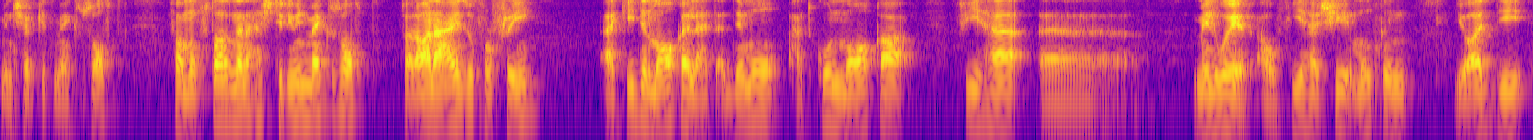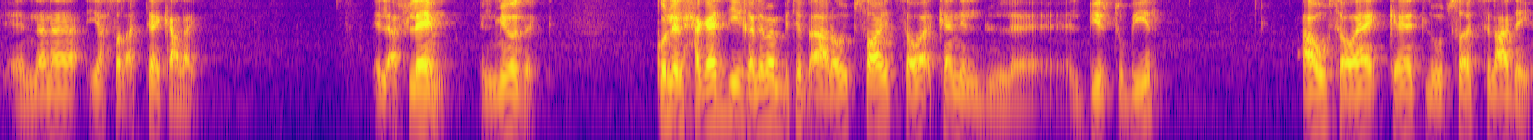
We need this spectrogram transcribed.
من شركة مايكروسوفت فمفترض إن أنا هشتريه من مايكروسوفت. فلو أنا عايزه for free أكيد المواقع اللي هتقدمه هتكون مواقع فيها malware أو فيها شيء ممكن يؤدي إن أنا يحصل attack عليا. الأفلام ال music كل الحاجات دي غالبا بتبقى على website سواء كان ال peer to peer أو سواء كانت ال websites العادية.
